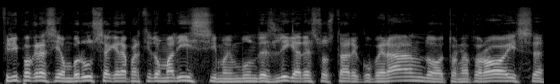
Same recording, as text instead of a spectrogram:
Filippo Grassia, un Borussia che era partito malissimo in Bundesliga, adesso sta recuperando, è tornato Royce,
